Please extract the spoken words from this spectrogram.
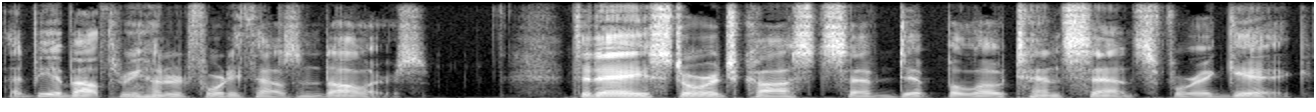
that'd be about $340,000. Today, storage costs have dipped below 10 cents for a gig,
